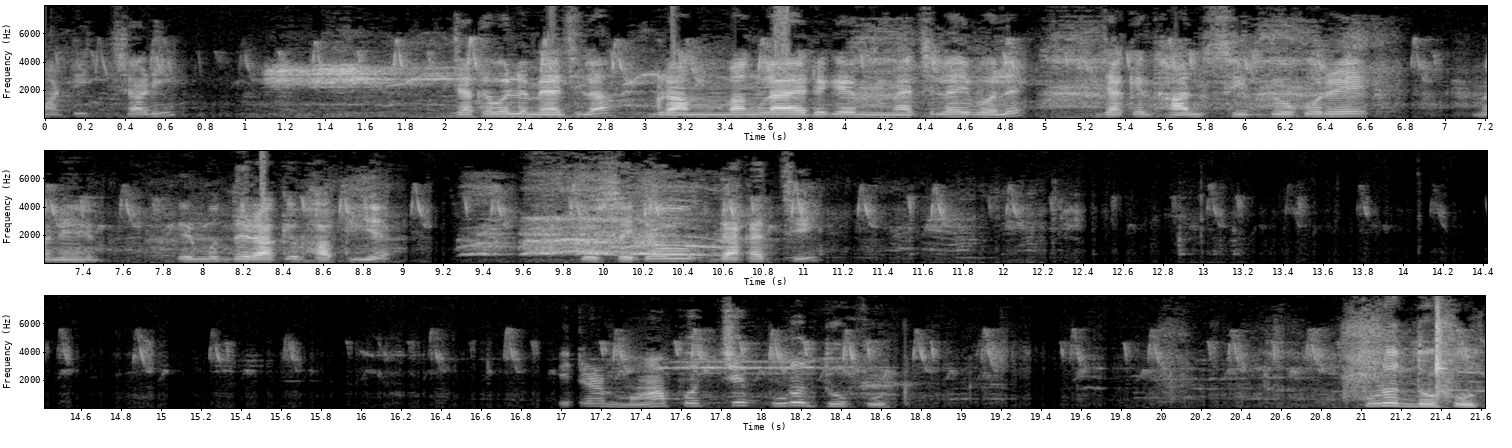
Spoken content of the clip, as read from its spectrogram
মাটির চারি যাকে বলে ম্যাচলা, গ্রাম বাংলায় এটাকে ম্যাচলাই বলে, যাকে ধান সিদ্ধ করে মানে এর মধ্যে রাখে ভাপিয়ে। তো সেটাও দেখাচ্ছি। এটার মাপ হচ্ছে পুরো দু ফুট। পুরো দু ফুট।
